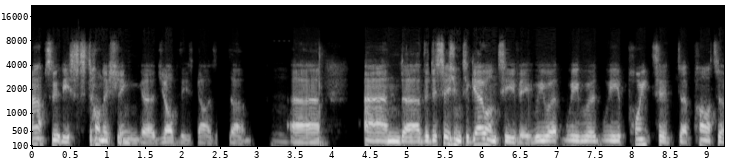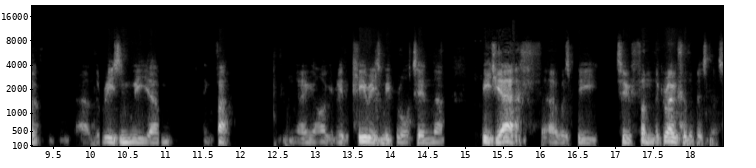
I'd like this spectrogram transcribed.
Absolutely astonishing uh, job these guys have done. Mm. Uh, and uh, the decision to go on TV, we were we were we appointed uh, part of uh, the reason we, um, in fact, you know, arguably the key reason we brought in uh, BGF uh, was be to fund the growth of the business.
